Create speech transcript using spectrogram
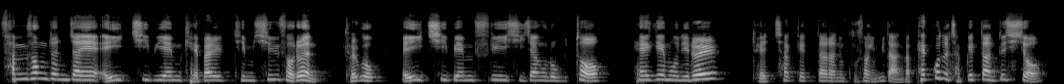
삼성전자의 HBM 개발팀 신설은 결국 HBM3 시장으로부터 헤게모니를 되찾겠다라는 구성입니다. 그러니까 패권을 잡겠다는 뜻이죠.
